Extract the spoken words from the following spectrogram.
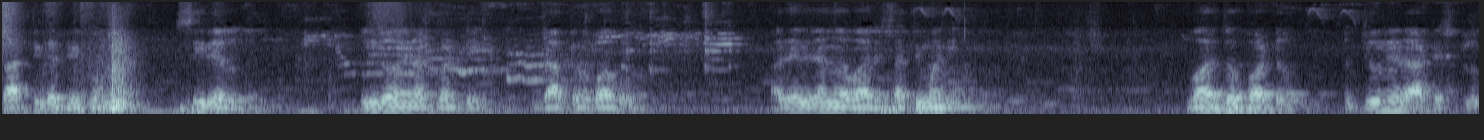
కార్తీక దీపం సీరియల్ హీరో అయినటువంటి డాక్టర్ బాబు అదేవిధంగా వారి సతీమణి. వారితో పాటు జూనియర్ ఆర్టిస్టులు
